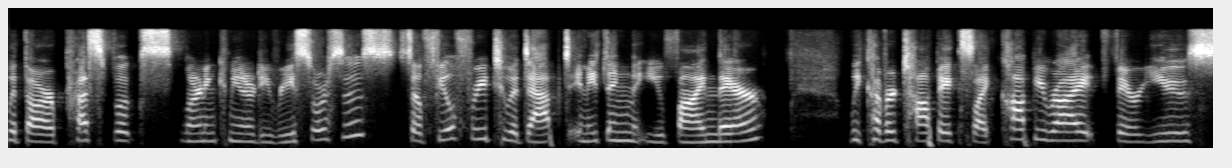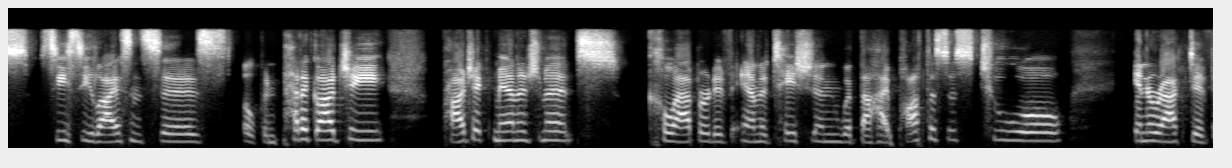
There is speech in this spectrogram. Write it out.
with our Pressbooks learning community resources. So feel free to adapt anything that you find there. We covered topics like copyright, fair use, CC licenses, open pedagogy, project management, collaborative annotation with the hypothesis tool, interactive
